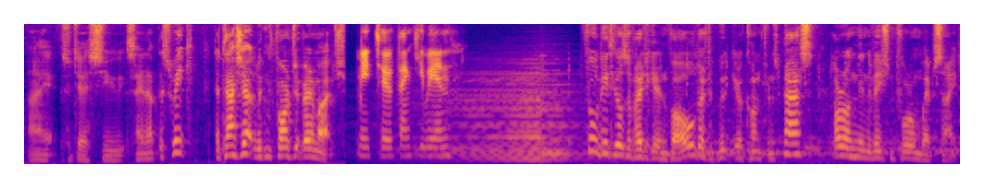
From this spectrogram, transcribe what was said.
I suggest you sign up this week. Natasha, looking forward to it very much. Me too. Thank you, Ian. Full details of how to get involved or to book your conference pass are on the Innovation Forum website.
